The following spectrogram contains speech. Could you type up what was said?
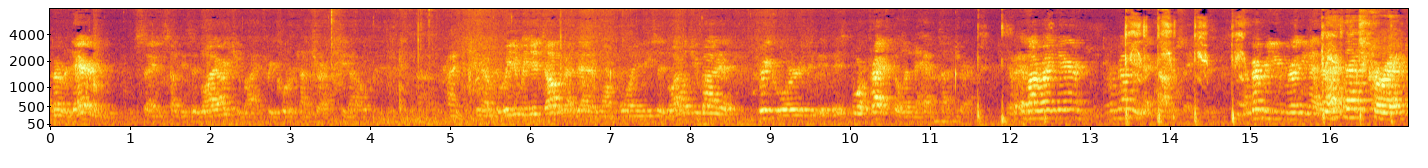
remember Darren saying something, he said, why aren't you buying three-quarter ton trucks, you know? Uh, You know, we, we did talk about that at one point, and he said, why don't you buy a three-quarter, It- it- it's more practical than the half-ton trucks. Am I right there? Remember that conversation? I remember you bringing that That, that's correct,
